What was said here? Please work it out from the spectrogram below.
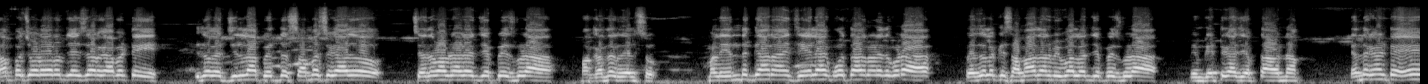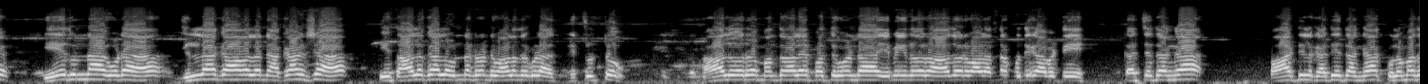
రంపచోడవరం చేశారు కాబట్టి ఇది ఒక జిల్లా పెద్ద సమస్య కాదు చంద్రబాబు నాయుడు అని చెప్పేసి కూడా మాకందరికి తెలుసు. మళ్ళీ ఎందుకు గాని ఆయన చేయలేకపోతా అనేది కూడా ప్రజలకి సమాధానం ఇవ్వాలని చెప్పేసి కూడా మేము గట్టిగా చెప్తా ఉన్నాం. ఎందుకంటే ఏదున్నా కూడా జిల్లా కావాలనే ఆకాంక్ష ఈ తాలూకాలో ఉన్నటువంటి వాళ్ళందరూ కూడా ఈ చుట్టూ ఆలూరు మంత్రాలయం పత్తికొండ ఎమిగినూరు ఆదూరు వాళ్ళందరూ ఉంది కాబట్టి ఖచ్చితంగా పార్టీలకు అతీతంగా కులమత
